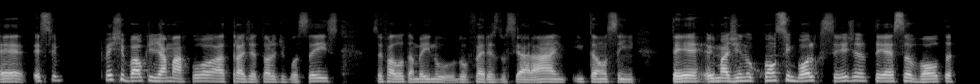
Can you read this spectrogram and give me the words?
é, esse festival que já marcou a trajetória de vocês. Você falou também no, do Férias do Ceará. Então, assim, ter, eu imagino quão simbólico seja ter essa volta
